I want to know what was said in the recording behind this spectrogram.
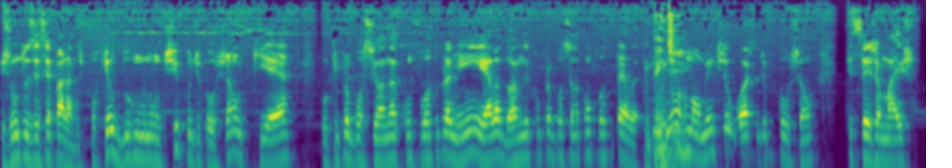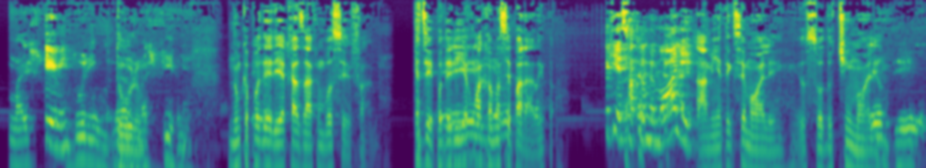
juntos e separados, porque eu durmo num tipo de colchão que é o que proporciona conforto pra mim e ela dorme no que proporciona conforto pra ela. Entendi. E normalmente eu gosto de colchão que seja mais mais Firme. durinho, né? Duro. mais firme. Nunca poderia casar com você, Fábio. Quer dizer, poderia É, com a cama separada, então. Por quê? Sua cama é mole? A minha tem que ser mole. Eu sou do Team Mole. Meu Deus.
